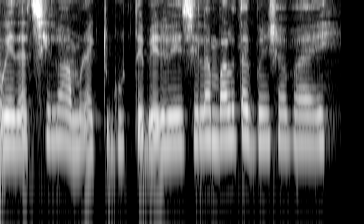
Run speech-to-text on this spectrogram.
ওয়েদার ছিল, আমরা একটু ঘুরতে বের হয়েছিলাম। ভালো থাকবেন সবাই।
